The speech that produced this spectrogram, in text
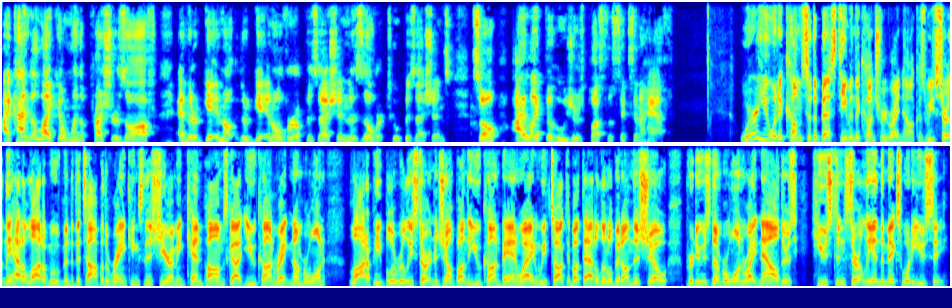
I kind of like them when the pressure's off and they're getting they're getting over a possession. This is over two possessions, so I like the Hoosiers plus the six and a half. Where are you when it comes to the best team in the country right now? Because we've certainly had a lot of movement to the top of the rankings this year. I mean, KenPom's got UConn ranked number one. A lot of people are really starting to jump on the UConn bandwagon. We've talked about that a little bit on this show. Purdue's number one right now. There's Houston certainly in the mix. What do you see?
